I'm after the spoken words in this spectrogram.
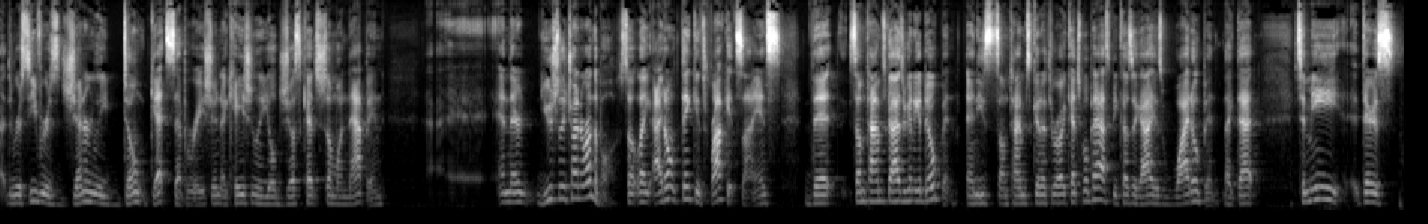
The receivers generally don't get separation. Occasionally, you'll just catch someone napping and they're usually trying to run the ball. So like I don't think it's rocket science that sometimes guys are going to get open and he's sometimes going to throw a catchable pass because a guy is wide open. Like that to me there's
